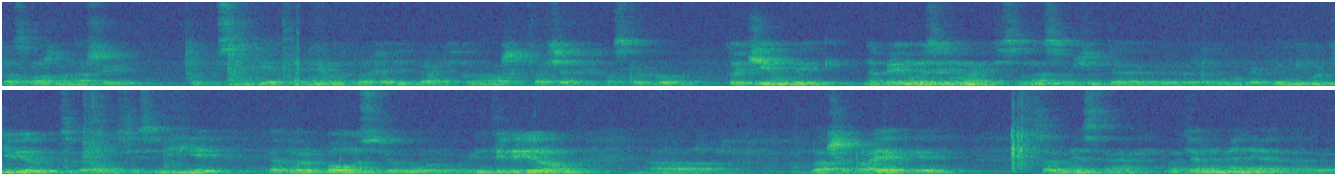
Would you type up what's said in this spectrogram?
Возможно, наши выпускники они будут проходить практику на ваших площадках, поскольку то, чем вы напрямую занимаетесь, у нас, в общем-то, ну, как бы не культивируется. Да? У нас есть МИФИ, который полностью интегрирован э, в ваши проекты совместные. Но, тем не менее, э,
